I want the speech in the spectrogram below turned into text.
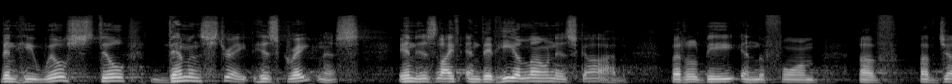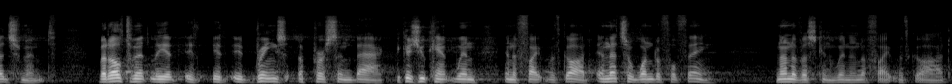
then he will still demonstrate his greatness in his life and that he alone is God, but it'll be in the form of, of judgment. But ultimately, it, it, it brings a person back because you can't win in a fight with God. And that's a wonderful thing. None of us can win in a fight with God.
